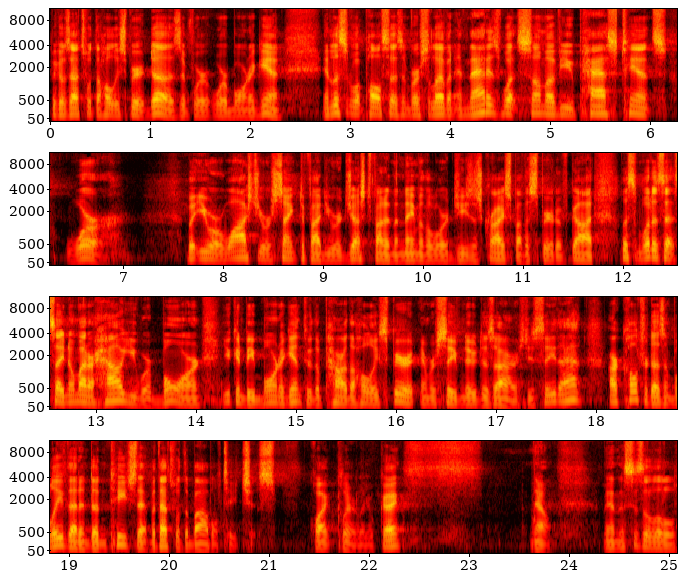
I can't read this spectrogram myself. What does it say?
because that's what the Holy Spirit does if we're, we're born again. And listen to what Paul says in verse 11, and that is what some of you past tense were but you were washed, you were sanctified, you were justified in the name of the Lord Jesus Christ by the Spirit of God. Listen, what does that say? No matter how you were born, you can be born again through the power of the Holy Spirit and receive new desires. Do you see that? Our culture doesn't believe that and doesn't teach that, but that's what the Bible teaches quite clearly, okay? Now, man, this is a little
